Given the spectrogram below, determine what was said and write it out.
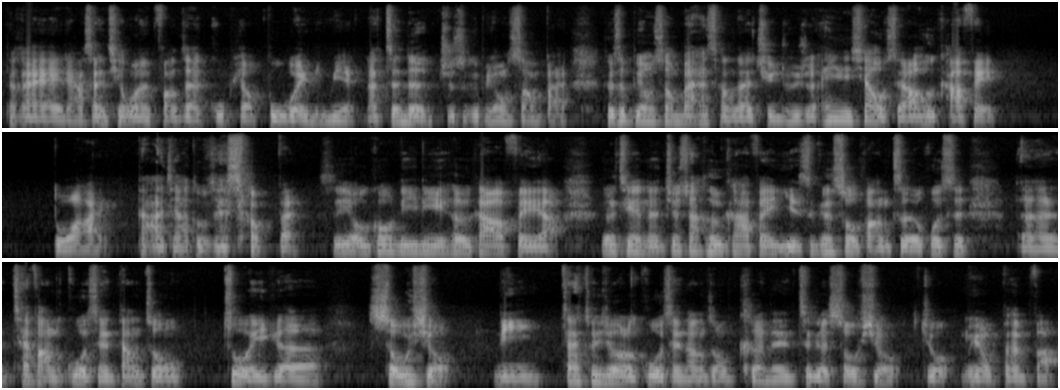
大概两三千万放在股票部位里面，那真的就是个不用上班。可是不用上班，还常在群主说：“哎，下午谁要喝咖啡？”对，大家都在上班，谁有空理你喝咖啡啊？而且呢，就算喝咖啡，也是跟受访者或是呃采访的过程当中做一个 social。你在退休的过程当中，可能这个 social 就没有办法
